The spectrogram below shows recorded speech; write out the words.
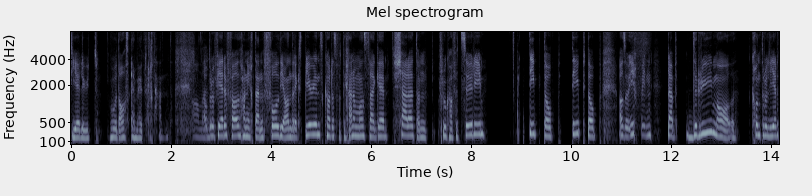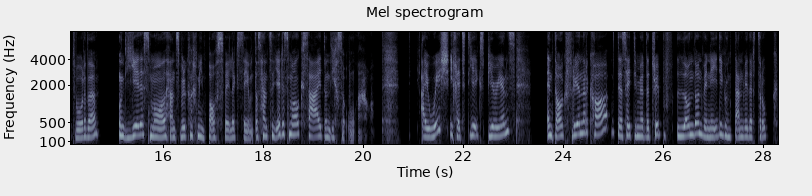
die Leute, die das ermöglicht haben. Amen. Aber auf jeden Fall habe ich dann voll die andere Experience gehabt, das wollte ich auch noch mal sagen. Shoutout an Flughafen Zürich. Tipptopp, tipptopp. Also ich bin, glaube dreimal kontrolliert worden und jedes Mal haben sie wirklich meinen Pass gesehen und das haben sie jedes Mal gesagt und ich so, wow. I wish, ich hätte die Experience einen Tag früher gehabt. Das hätte mir den Trip auf London, Venedig und dann wieder zurück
